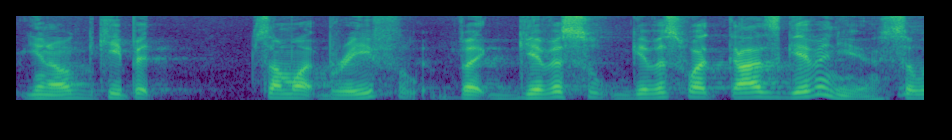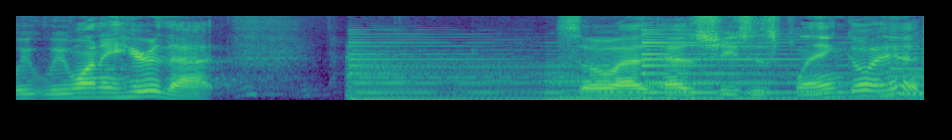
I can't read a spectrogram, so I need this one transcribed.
you know, keep it somewhat brief, but give us, give us what God's given you. So we, we want to hear that. So as, as she's is playing, go ahead.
